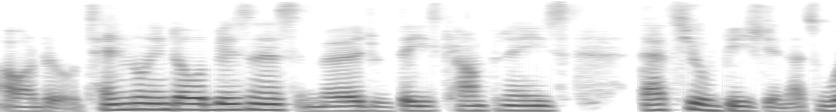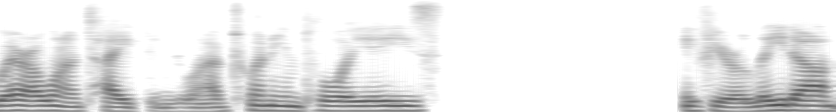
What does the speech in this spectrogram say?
I want to build a ten million dollar business and merge with these companies. That's your vision. That's where I want to take things. I want to have twenty employees if you're a leader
